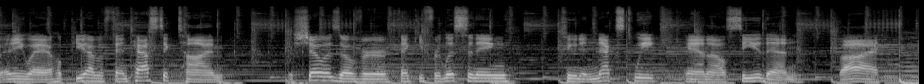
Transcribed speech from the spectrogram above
But anyway, I hope you have a fantastic time. The show is over. Thank you for listening. Tune in next week, and I'll see you then. Bye.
